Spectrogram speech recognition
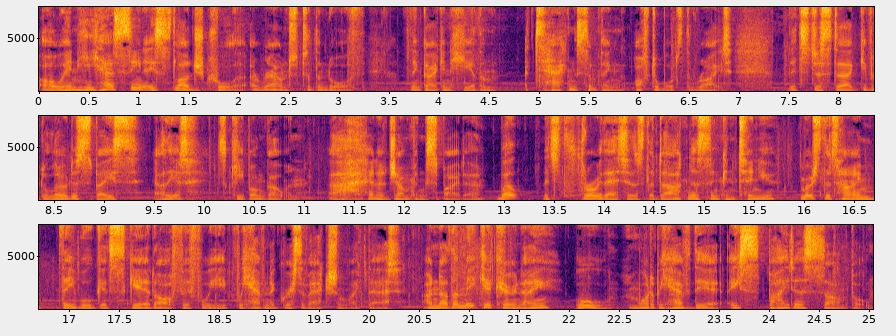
Oh, and he has seen a sludge crawler around to the north. I think I can hear them attacking something off towards the right. Let's just uh, give it a load of space. Elliot, let's keep on going. Ah, and a jumping spider. Well, let's throw that into the darkness and continue. Most of the time, they will get scared off if we if we have an aggressive action like that. Another meat cocoon, eh? Ooh, and what do we have there? A spider sample.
